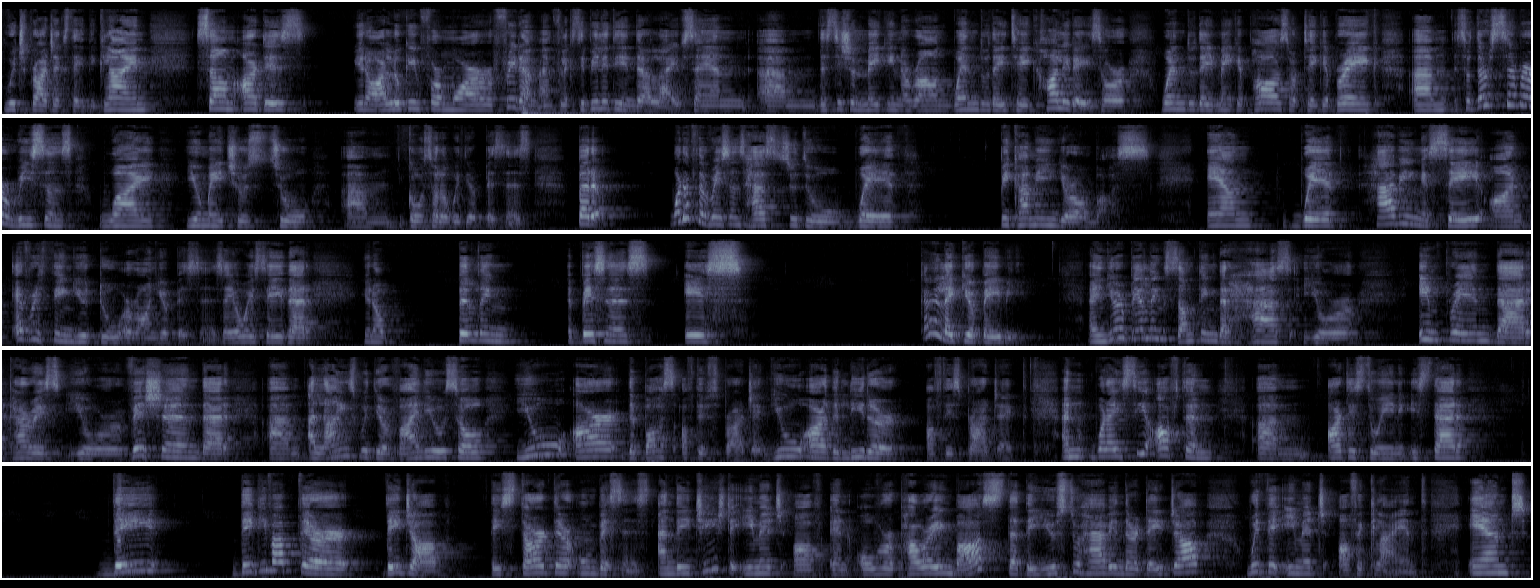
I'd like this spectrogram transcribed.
which projects they decline. Some artists you know are looking for more freedom and flexibility in their lives and um, decision making around when do they take holidays or when do they make a pause or take a break. Um, so there's several reasons why you may choose to um, go solo with your business. But one of the reasons has to do with becoming your own boss and with having a say on everything you do around your business. I always say that, you know, building a business is kind of like your baby. And you're building something that has your imprint, that carries your vision, that um, aligns with your values. So you are the boss of this project, you are the leader of this project. And what I see often um, artists doing is that they they give up their day job they start their own business and they change the image of an overpowering boss that they used to have in their day job with the image of a client. And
